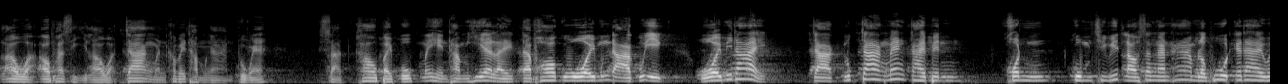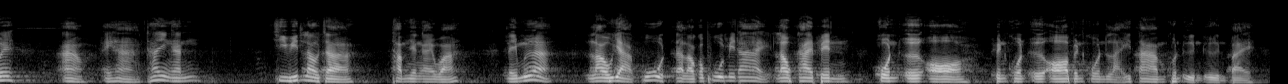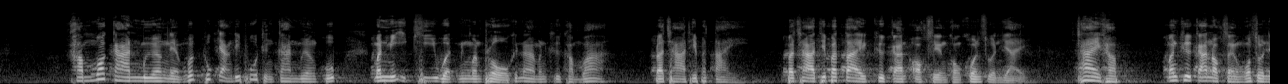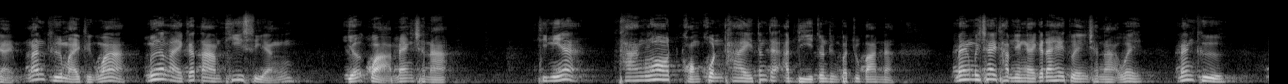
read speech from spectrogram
เราอะเอาภาษีเราอะจ้างมันเข้าไปทำงานถูกไหมสัตว์เข้าไปปุ๊บไม่เห็นทำเฮี้ยอะไร แต่พอกูโวยมึงด่ากูอีกโวยไม่ได้ จากลูกจ้างแม่งกลายเป็นคนกลุ่มชีวิตเราซะงั้นห้ามเราพูดก็ได้เว้ยอ้าวไอ้ห่าถ้าอย่างนั้นชีวิตเราจะทำยังไงวะ ในเมื่อเราอยากพูดแต่เราก็พูดไม่ได้ เรากลายเป็น คนเอออ เป็นคนเอออ เป็นคนไหลตามคนอื่น ๆไปคำว่าการเมืองเนี่ยเมื่อทุกอย่างที่พูดถึงการเมืองปุ๊บ มันมีอีกคีย์เวิร์ดหนึ่งมันโผล่ขึ้นมามันคือคำว่า ประชาธิปไตย ประชาธิปไตยคือการออกเสียงของคนส่วนใหญ่ ใช่ครับ มันคือการออกเสียงของคนส่วนใหญ่ นั่นคือหมายถึงว่าเมื่อไหร่ก็ตามที่เสียงเยอะกว่าแม่งชนะ ทีเนี้ยทางรอดของคนไทยตั้งแต่อดีตจนถึงปัจจุบันน่ะ แม่งไม่ใช่ทำยังไงก็ได้ให้ตัวเองชนะเว้ยแม่งคือ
